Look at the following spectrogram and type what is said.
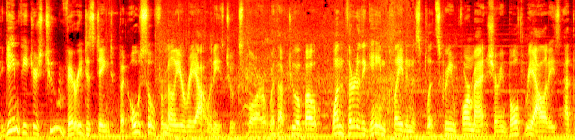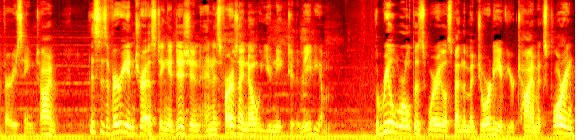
The game features two very distinct but oh so familiar realities to explore, with up to about one third of the game played in a split screen format sharing both realities at the very same time. This is a very interesting addition and as far as I know unique to the medium. The real world is where you'll spend the majority of your time exploring,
